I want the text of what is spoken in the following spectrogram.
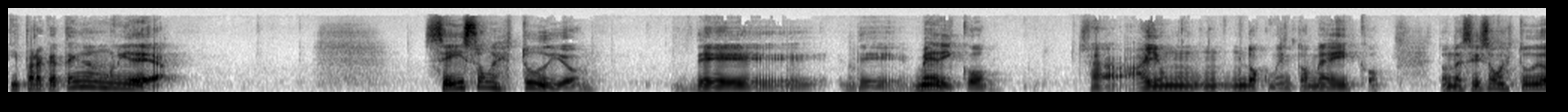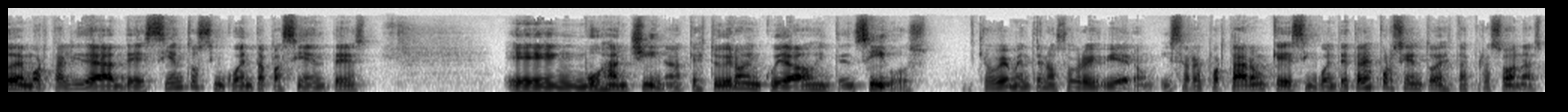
Y para que tengan una idea, se hizo un estudio de, médico, o sea, hay un, un documento médico, donde se hizo un estudio de mortalidad de 150 pacientes en Wuhan, China, que estuvieron en cuidados intensivos que obviamente no sobrevivieron, y se reportaron que 53% de estas personas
